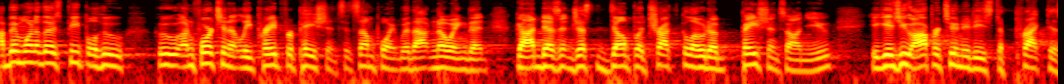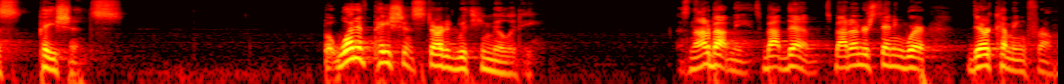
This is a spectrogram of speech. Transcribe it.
I've been one of those people who who unfortunately prayed for patience at some point without knowing that God doesn't just dump a truckload of patience on you, He gives you opportunities to practice patience. But what if patience started with humility? It's not about me, it's about them. It's about understanding where they're coming from.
